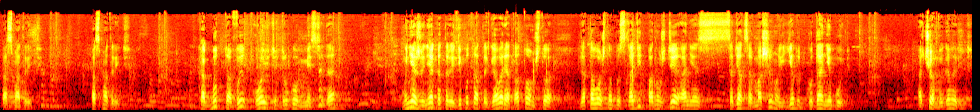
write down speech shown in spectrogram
посмотрите, посмотрите. Как будто вы ходите в другом месте, да? Мне же некоторые депутаты говорят о том, что для того, чтобы сходить по нужде, они садятся в машину и едут куда-нибудь. О чем вы говорите?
